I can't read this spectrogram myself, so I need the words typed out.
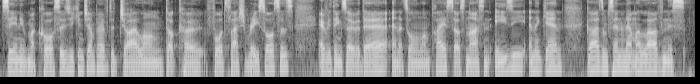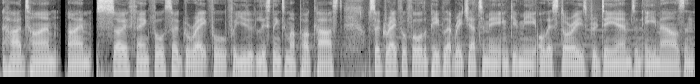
see any of my courses, you can jump over to jailong.co forward slash resources. Everything's over there and it's all in one place, so it's nice and easy. And again, guys, I'm sending out my love in this hard time. I'm so thankful, so grateful for you listening to my podcast. I'm so grateful for all the people that reach out to me and give me all their stories through DMs and emails and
